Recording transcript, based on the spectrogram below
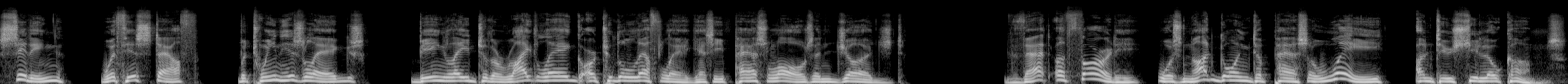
sitting with his staff between his legs being laid to the right leg or to the left leg as he passed laws and judged. That authority was not going to pass away until Shiloh comes.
